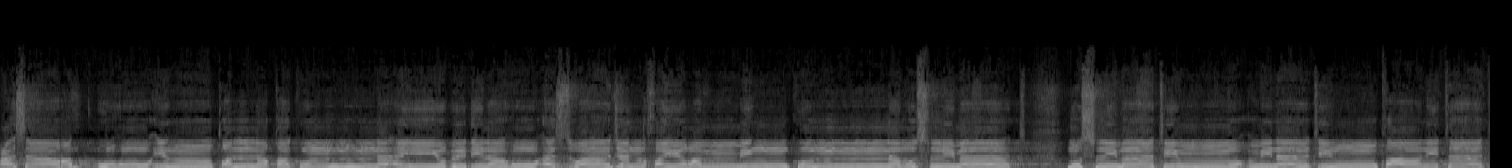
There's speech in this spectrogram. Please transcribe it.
عسى ربه إن طلقكن أن يبدله أزواجا خيرا منكن مسلمات. مسلمات مؤمنات قانتات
